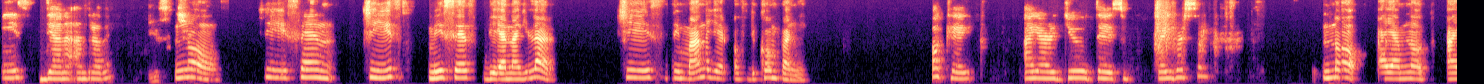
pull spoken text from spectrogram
Miss Diana Andrade. No, she isn't. She is Mrs. Diana Aguilar. She is the manager of the company. Okay. I are you the supervisor? No, I am not. I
